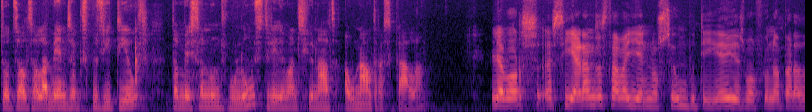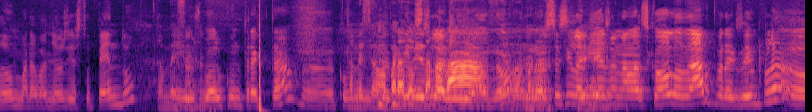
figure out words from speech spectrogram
tots els elements expositius també són uns volums tridimensionals a una altra escala. Llavors, eh, si ara ens està veient, no sé, un botiguer i es vol fer un aparador meravellós i estupendo, També i us vol contractar, eh, com, També fem aparadors de la Nadal, via, no? No sé si la via és anar a l'escola d'art, per exemple, o...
